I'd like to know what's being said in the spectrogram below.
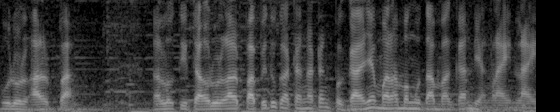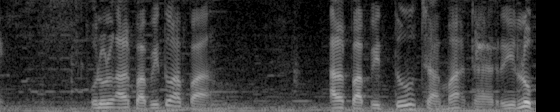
ulul albab. Kalau tidak ulul albab itu kadang-kadang bekalnya malah mengutamakan yang lain-lain. Ulul albab itu apa? Albab itu jamak dari lub.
